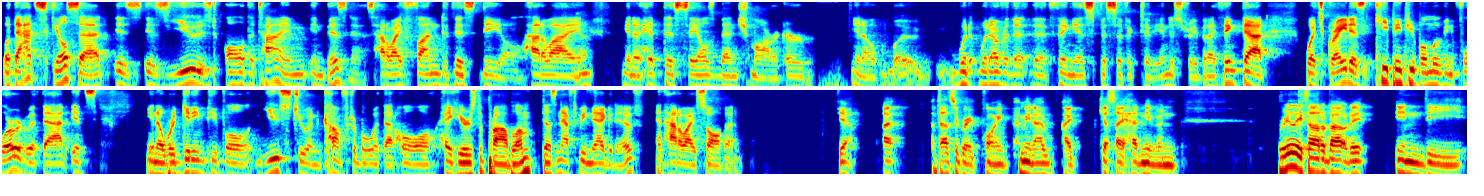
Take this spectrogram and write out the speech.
Well, that skill set is is used all the time in business. How do I fund this deal? How do I, yeah. you know, hit this sales benchmark or you know uh, whatever the, the thing is specific to the industry. But i think that what's great is keeping people moving forward with that. It's you know we're getting people used to and comfortable with that whole hey here's the problem doesn't have to be negative and how do i solve it? Yeah I, that's a great point. I mean I, I guess i hadn't even really thought about it in the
